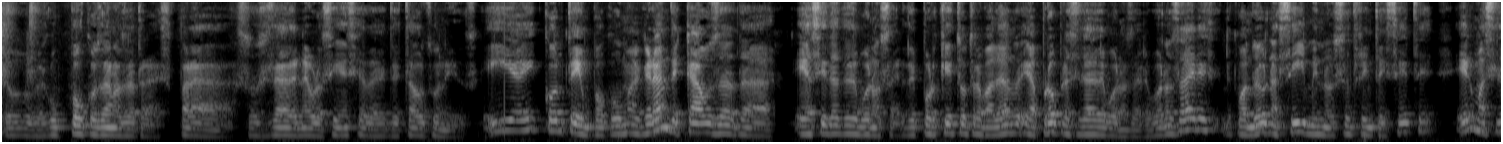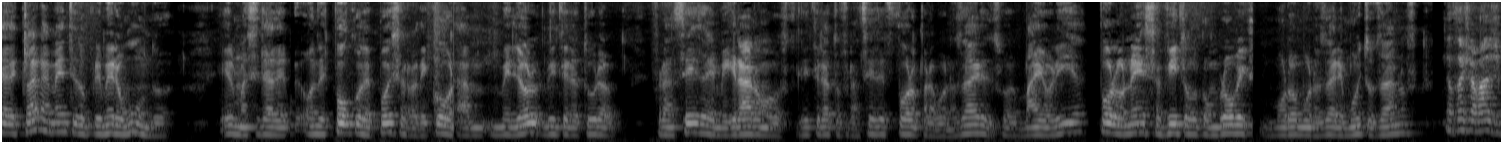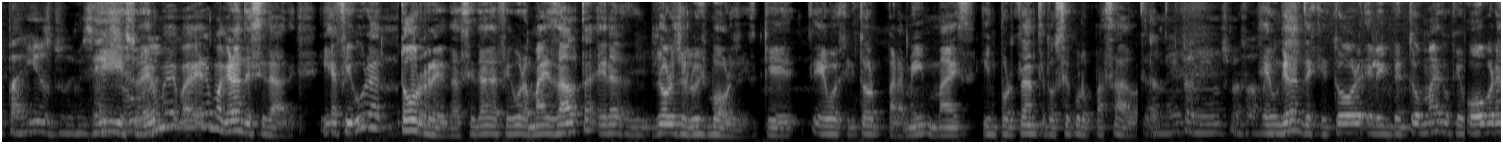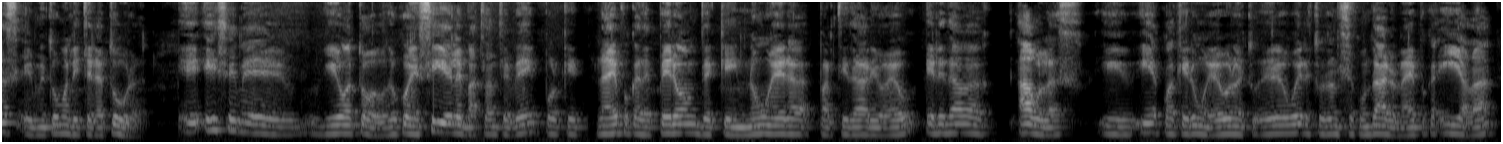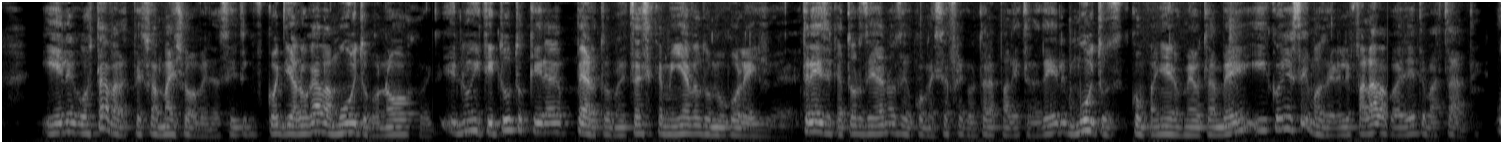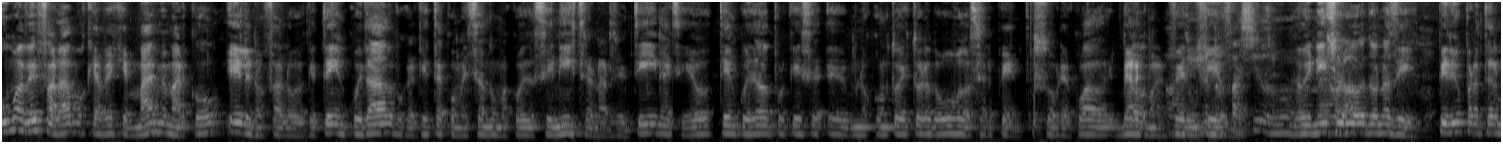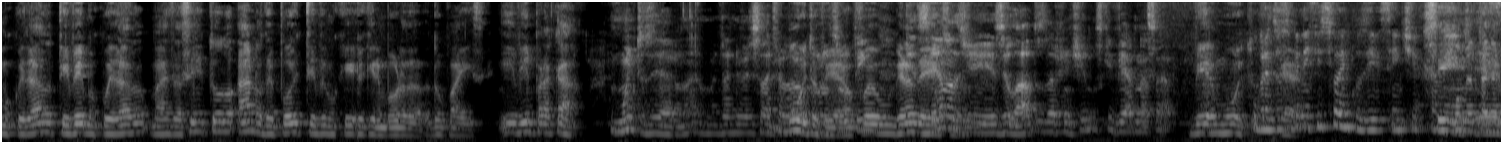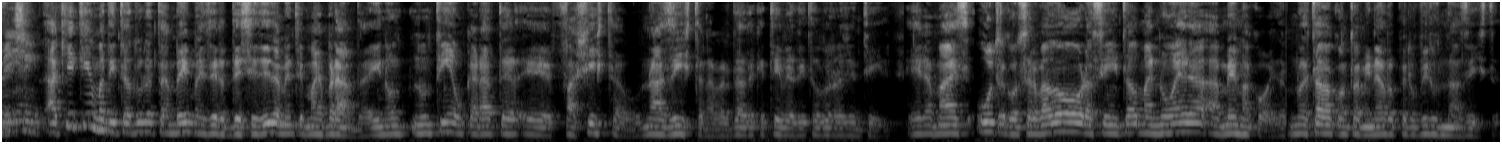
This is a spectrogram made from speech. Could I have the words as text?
alguns poucos anos atrás para a Sociedade de Neurociência de Estados Unidos. E aí contei um pouco. Uma grande causa da é a cidade de Buenos Aires. De por que estou trabalhando é a própria cidade de Buenos Aires. Buenos Aires, quando eu nasci em 1937, era uma cidade claramente do primeiro mundo. Era uma cidade onde pouco depois se radicou a melhor literatura francesa, emigraram os literatos franceses, foram para Buenos Aires, sua maioria. Polonesa, Vítor Gombrowicz morou em Buenos Aires muitos anos. Não foi chamado de Paris do Hemisfério Isso, era né? uma, era uma grande cidade. E a figura torre da cidade, a figura mais alta, era Jorge Luis Borges, que é o escritor, para mim, mais importante do século passado. Também, para mim, um dos meus É favoritos. um grande escritor, ele inventou mais do que obras, inventou uma literatura. Esse me guiou a todos. Eu conheci ele bastante bem, porque na época de Perón, de quem não era partidário eu, ele dava aulas e ia qualquer um. Eu, era eu era estudante secundário na época, ia lá, e ele gostava das pessoas mais jovens, assim, dialogava muito conosco. E num instituto que era perto, uma distância caminhável do meu colégio. 13, 14 anos eu comecei a frequentar a palestra dele, muitos companheiros meus também, e conhecemos ele. Ele falava com a gente bastante. Uma vez falamos que a vez que mais me marcou, ele nos falou que tenham cuidado porque aqui está começando uma coisa sinistra na Argentina. Se eu tenho cuidado porque eh, nos contou a história do ovo da serpente, sobre a qual Bergman O- o fez um filme. fascismo o início do, do nazismo. Pediu para termos cuidado, tivemos cuidado, mas assim tudo, anos depois tivemos que ir embora do, do país. E vim para cá. Muitos vieram, né? Da Universidade Federal Muito vieram, foi um grande Dezenas êxito. de exilados argentinos que vieram nessa época. Vieram muito. O Brasil se É. beneficiou, inclusive, cientificamente. Sim, momentaneamente, é, sim. Aqui tinha uma ditadura também, mas era decididamente mais branda e não, não tinha o caráter eh, fascista, ou nazista, na verdade, que teve a ditadura argentina. Era mais ultraconservadora, assim e tal, mas não era a mesma coisa. Não estava contaminado pelo vírus nazista.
